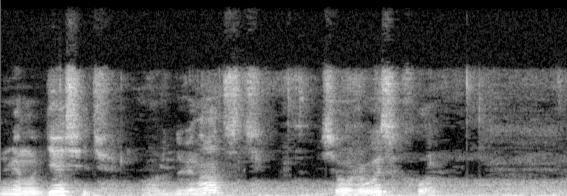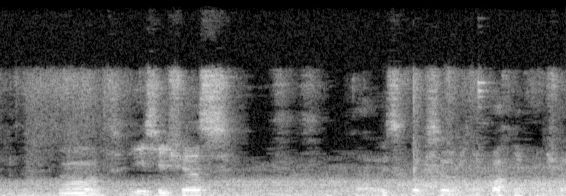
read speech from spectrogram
минут 10, может 12. Все уже высохло. Вот. И сейчас... Да, высохло все уже, не пахнет ничего.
